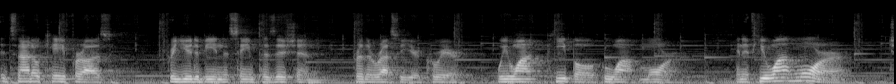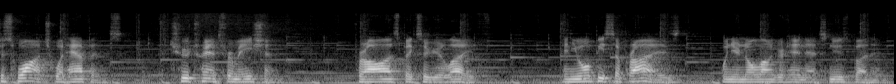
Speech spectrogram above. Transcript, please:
It's not okay for us for you to be in the same position for the rest of your career. We want people who want more. And if you want more, just watch what happens. True transformation for all aspects of your life. And you won't be surprised when you're no longer hitting that snooze button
